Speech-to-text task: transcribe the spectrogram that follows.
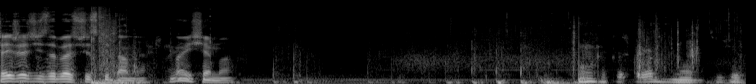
Przejrzeć i zebrać wszystkie dane. No i jakaś prawda? No, coś jest.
